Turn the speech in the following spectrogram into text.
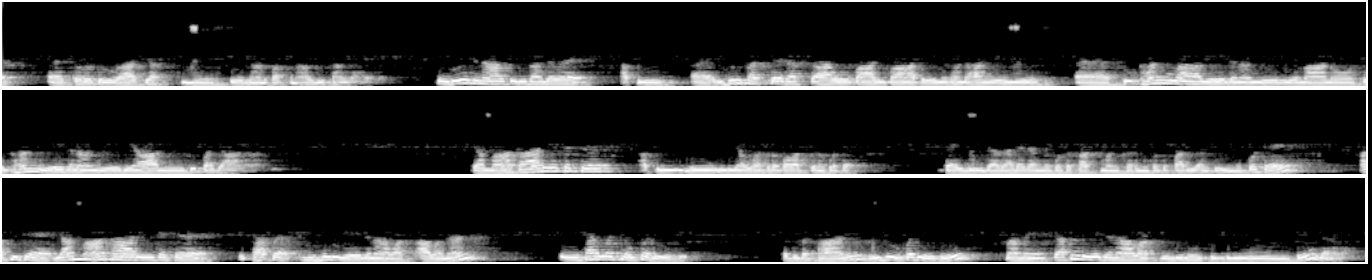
තොරතුරු වාක්‍යයක් මේ වේදනානුපස්සනාවදී සංග්‍රහය. මේ වේදනාව පිළිබඳව අපි ඉදිරිපත් කරගත්තා වූ පාළි පාඨයෙන් සඳහන් වෙන්නේ සුඛං වා වේදනං වේදියමානෝ සුඛං වේදනං වේදයාමීති පදාන. යම් ආකාරයකට අපි මේ ඉරියව් හතර පවත්වනකොට සයිදින්දා වැඩ ගන්නකොට සක්මන් කරනකොට පරියන්ක ඉන්නකොට අපිට යම් ආකාරයකට සැප මිහිරි වේදනාවක් ආවනම් ඒ සර්වඥ උපදේශේ ප්‍රතිපදානේ විදි උපදේශේ මම සැප වේදනාවක් විඳින්නේ සිටිනේ කියලා ගන්නවා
